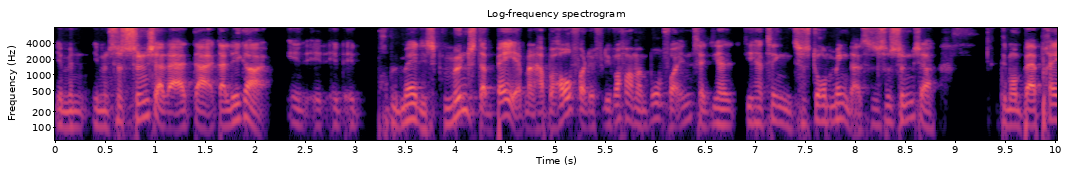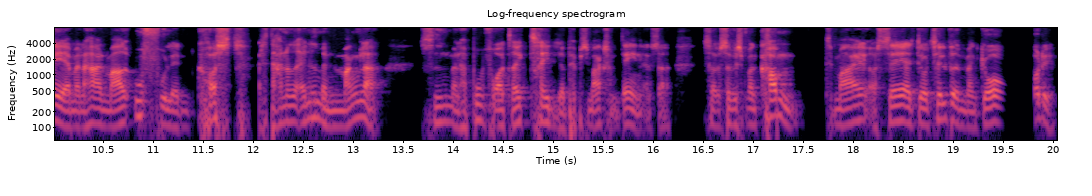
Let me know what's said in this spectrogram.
jamen, jamen så synes jeg, at der, der, der ligger et, et, et, et problematisk mønster bag, at man har behov for det, fordi hvorfor har man brug for at indtage de her, de her ting i så store mængder? Altså så synes jeg, det må bære præg af, at man har en meget ufuldendt kost. Altså, der er noget andet, man mangler, siden man har brug for at drikke 3 liter Pepsi Max om dagen. Altså, så, så hvis man kom til mig og sagde, at det var tilfældet, at man gjorde det,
